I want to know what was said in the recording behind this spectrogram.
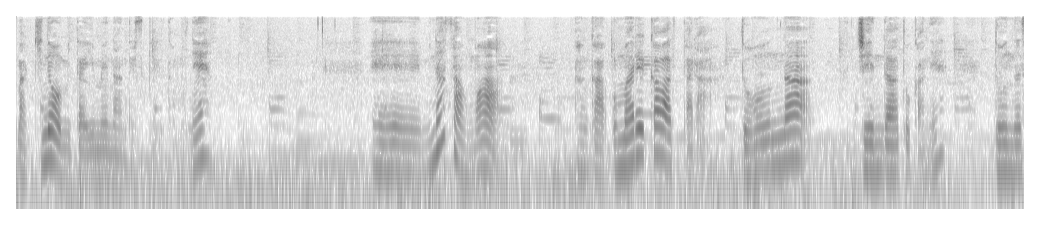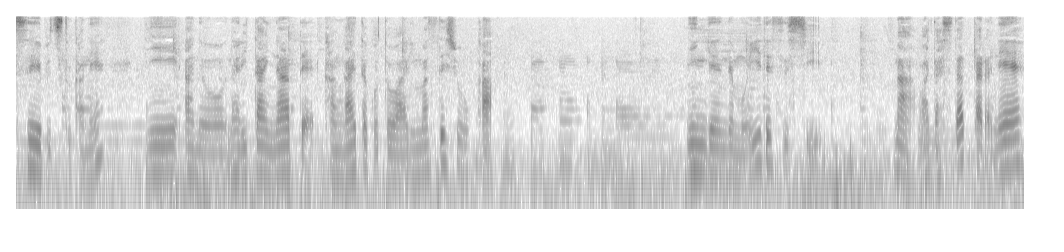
まあ、昨日見た夢なんですけれどもね、えー、皆さんはなんか生まれ変わったらどんなジェンダーとかねどんな生物とかねにあのなりたいなって考えたことはありますでしょうか？人間でもいいですしまあ私だったらね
